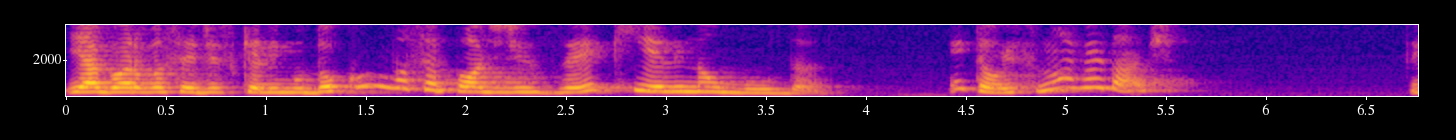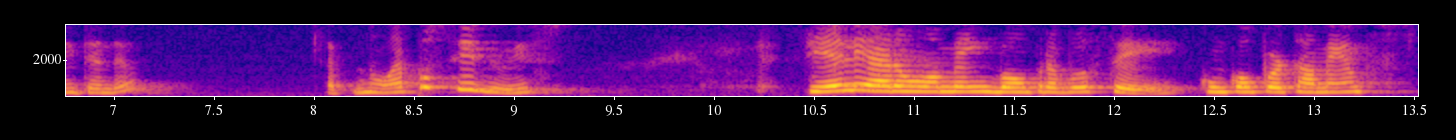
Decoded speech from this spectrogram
e agora você diz que ele mudou, como você pode dizer que ele não muda? Então, isso não é verdade. Entendeu? É, não é possível isso. Se ele era um homem bom para você, com comportamentos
